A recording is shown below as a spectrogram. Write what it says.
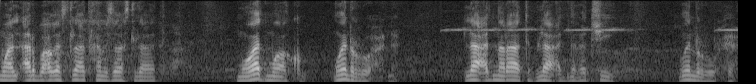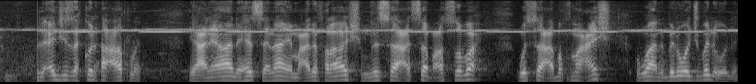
مال أربع غسلات خمس غسلات. مواد ماكو. وين نروح إحنا؟ لا عندنا راتب لا عندنا فد شيء وين نروح يعني؟ الأجهزة كلها عطلة. يعني أنا هسه نايم على فراش من الساعة 7 الصبح والساعة ب 12 وأنا بالوجبه الاولى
